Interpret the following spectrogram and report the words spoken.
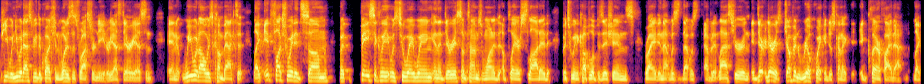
Pete, when you would ask me the question, what does this roster need? Or yes, Darius, and and we would always come back to like it fluctuated some, but basically it was two way wing, and then Darius sometimes wanted a player slotted between a couple of positions, right? And that was that was evident last year. And, and Darius, jump in real quick and just kind of clarify that, like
